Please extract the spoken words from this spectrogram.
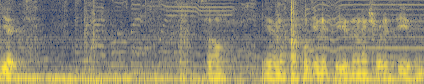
Yet. So yeah, let's not put in the season, make sure the season.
